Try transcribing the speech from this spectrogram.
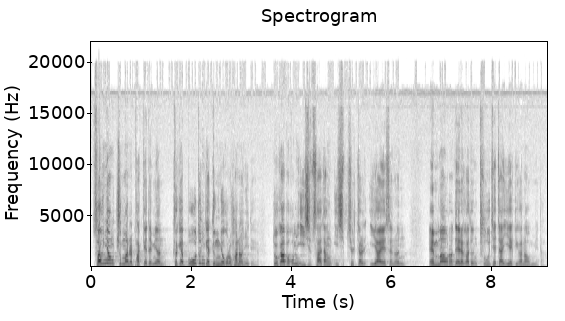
성령 충만을 받게 되면 그게 모든 게 능력으로 환원이 돼요. 누가복음 24장 27절 이하에서는 엠마오로 내려가던 두 제자 얘기가 나옵니다.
